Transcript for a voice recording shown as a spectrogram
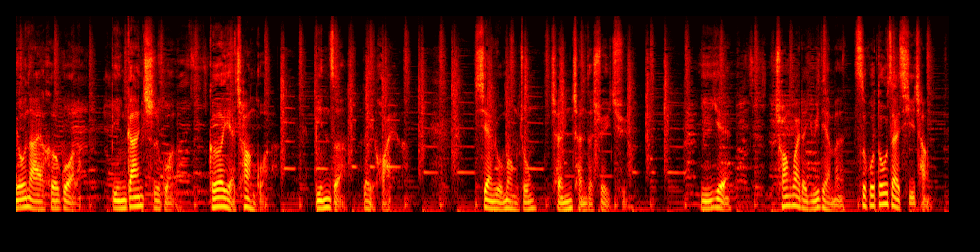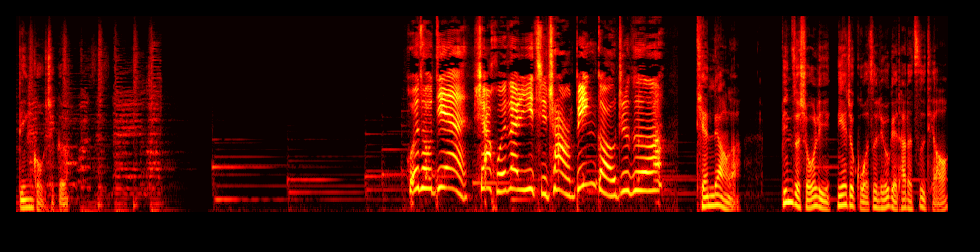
牛奶喝过了，饼干吃过了，歌也唱过了，斌子累坏了，陷入梦中，沉沉的睡去。一夜，窗外的雨点们似乎都在齐唱《冰狗之歌》。回头见，下回再一起唱《冰狗之歌》。天亮了。斌子手里捏着果子留给他的字条，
